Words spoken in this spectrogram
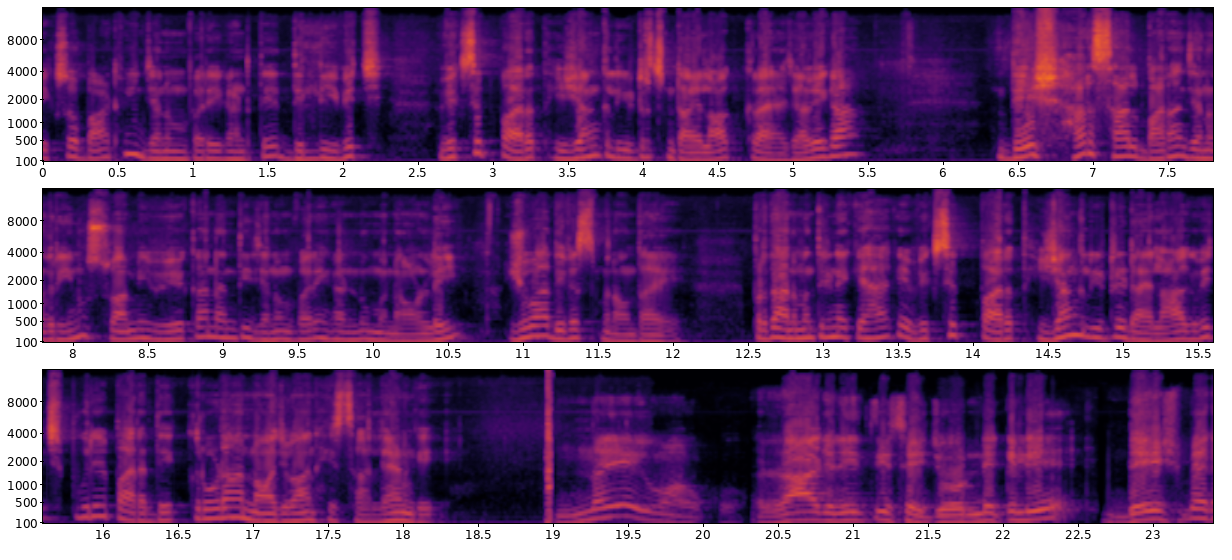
162ਵੀਂ ਜਨਮ ਵਰ੍ਹੇਗੰਢ ਤੇ ਦਿੱਲੀ ਵਿੱਚ ਵਿਕਸਿਤ ਭਾਰਤ ਯੰਗ ਲੀਡਰਸ ਡਾਇਲਾਗ ਕਰਾਇਆ ਜਾਵੇਗਾ। ਦੇਸ਼ ਹਰ ਸਾਲ 12 ਜਨਵਰੀ ਨੂੰ ਸਵਾਮੀ ਵਿਵੇਕਾਨੰਦ ਦੀ ਜਨਮ ਵਰ੍ਹੇਗੰਢ ਨੂੰ ਮਨਾਉਣ ਲਈ ਯੁਵਾ ਦਿਵਸ ਮਨਾਉਂਦਾ ਹੈ। ਪ੍ਰਧਾਨ ਮੰਤਰੀ ਨੇ ਕਿਹਾ ਕਿ ਵਿਕਸਿਤ ਭਾਰਤ ਯੰਗ ਲੀਡਰ ਡਾਇਲਾਗ ਵਿੱਚ ਪੂਰੇ ਭਾਰਤ ਦੇ ਕਰੋੜਾਂ ਨੌਜਵਾਨ ਹਿੱਸਾ ਲੈਣਗੇ। नए युवाओं को राजनीति से जोड़ने के लिए देश में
